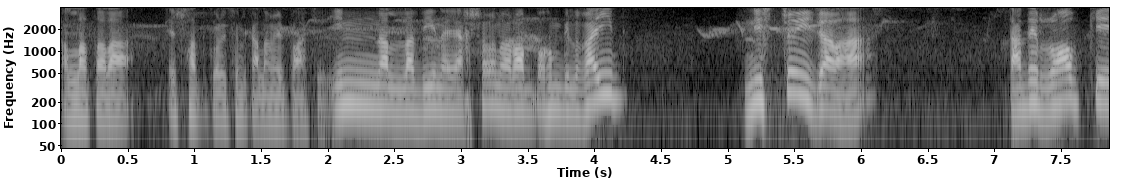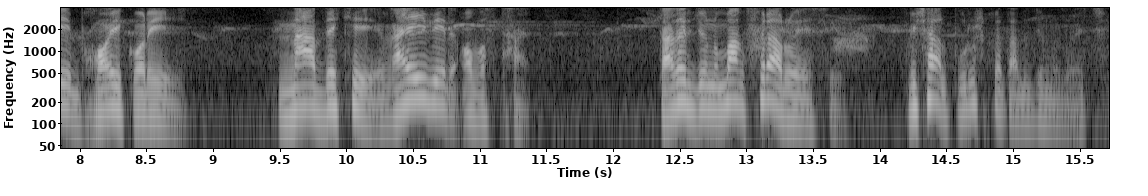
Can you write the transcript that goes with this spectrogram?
আল্লাহ তালা এরশাদ করেছেন কালামে পাকে ইন্নাল্লা দিন রব্বাহম বিল গাইব নিশ্চয়ই যারা তাদের রবকে ভয় করে, না দেখে গাইবের অবস্থায়। তাদের জন্য মাগফেরা রয়েছে, বিশাল পুরস্কার তাদের জন্য রয়েছে।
